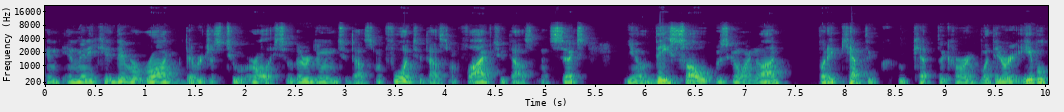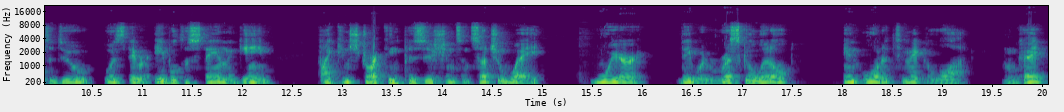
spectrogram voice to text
In, in many cases, they were wrong. They were just too early. So they were doing 2004, 2005, 2006. You know, they saw what was going on, but it kept the, kept the current. What they were able to do was they were able to stay in the game by constructing positions in such a way where they would risk a little in order to make a lot. Okay.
